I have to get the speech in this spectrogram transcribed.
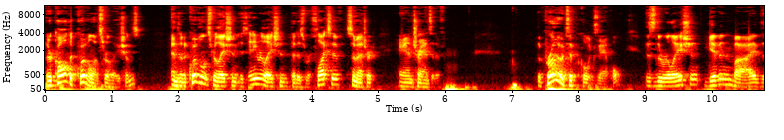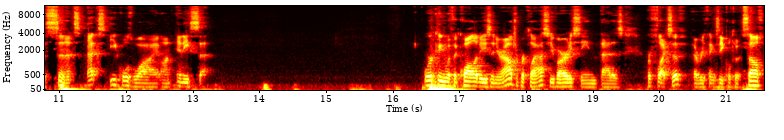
They're called equivalence relations, and an equivalence relation is any relation that is reflexive, symmetric, and transitive. The prototypical example is the relation given by the sentence x equals y on any set. Working with equalities in your algebra class, you've already seen that is reflexive, everything's equal to itself,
